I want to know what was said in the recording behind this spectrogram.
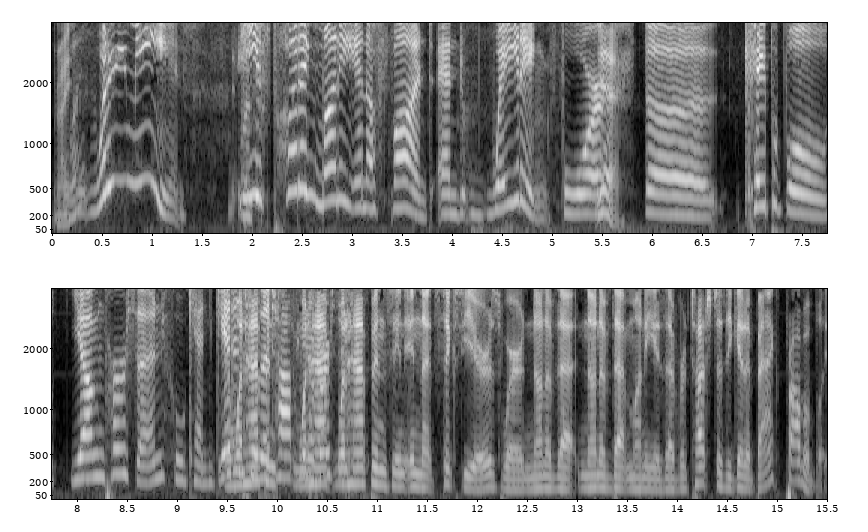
right? What? What do you mean? He's putting money in a fund and waiting for Yeah. the capable young person who can get into happens, the top what, universities. what happens in, in that six years where none of that none of that money is ever touched? Does he get it back? Probably.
